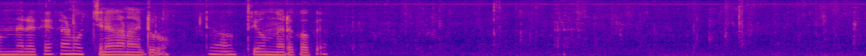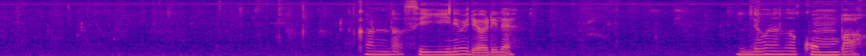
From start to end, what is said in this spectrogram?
ഒന്നരക്കൊക്കെയാണ് ഉച്ചനെ കാണാൻ പറ്റുള്ളൂ. രാത്രി ഒന്നരക്കൊക്കെ. കണ്ട സീന് പരിപാടി അല്ലേ? de 个是工吧。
